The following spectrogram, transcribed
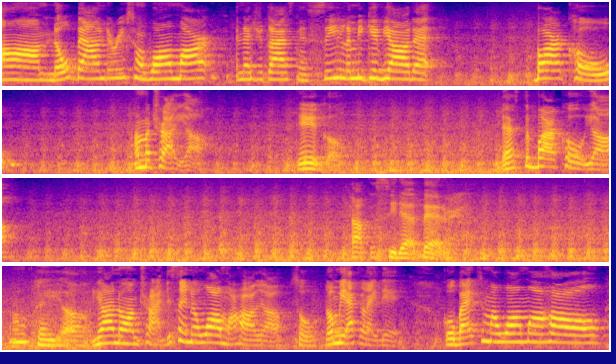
um no boundaries from walmart. And as you guys can see let me give y'all that barcode. I'm gonna try y'all. There you go. That's the barcode y'all. Y'all can see that better. Okay y'all. Y'all know i'm trying. This ain't no walmart haul y'all. So don't be acting like that. Go back to my walmart haul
